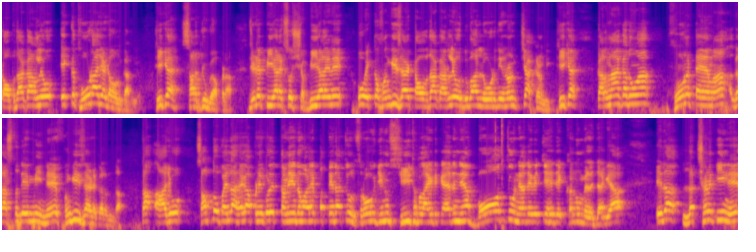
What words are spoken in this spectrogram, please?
ਟੌਪ ਦਾ ਕਰ ਲਿਓ, ਇੱਕ ਥੋੜਾ ਜਿਹਾ ਡਾਊਨ ਕਰ ਲਿਓ, ਠੀਕ ਹੈ, ਸਰ ਜੂਗਾ ਆਪਣਾ। ਜਿਹੜੇ ਪੀਆਰ 126 ਵਾਲੇ ਨੇ, ਉਹ ਇੱਕ ਫੰਗੀ ਸਾਈਡ ਟੌਪ ਦਾ ਕਰ ਲਿਓ, ਉਦੋਂ ਬਾਅਦ ਲੋੜ ਨਹੀਂ ਉਹਨਾਂ ਨੂੰ ਝਾਕਣ ਦੀ, ਠੀਕ ਹੈ। ਕਰਨਾ ਕਦੋਂ ਆ? ਹੁਣ ਟਾਈਮ ਆ ਅਗਸਤ ਦੇ ਮਹੀਨੇ ਫੰਗੀਸਾਈਡ ਕਰਨ ਦਾ। ਤਾਂ ਆਜੋ ਸਭ ਤੋਂ ਪਹਿਲਾਂ ਹੈਗਾ ਆਪਣੇ ਕੋਲੇ ਤਣੇ ਦਿਵਾਲੇ ਪੱਤੇ ਦਾ ਝੁਲਸ ਰੋਗ ਜਿਹਨੂੰ ਸੀਥ ਬਲਾਈਟ ਕਹਿ ਦਿੰਦੇ ਆ। ਬਹੁਤ ਝੋਨਿਆਂ ਦੇ ਵਿੱਚ ਇਹ ਦੇਖਣ ਨੂੰ ਮਿਲ ਜਾ ਗਿਆ। ਇਹਦਾ ਲੱਛਣ ਕੀ ਨੇ?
